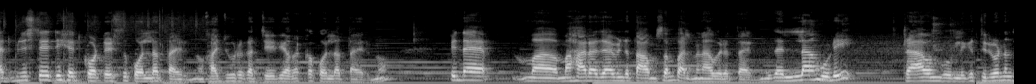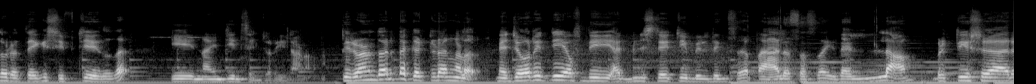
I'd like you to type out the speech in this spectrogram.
അഡ്മിനിസ്ട്രേറ്റീവ് ഹെഡ് ക്വാർട്ടേഴ്സ് കൊല്ലത്തായിരുന്നു. ഹജൂർ കച്ചേരി അതൊക്കെ കൊല്ലത്തായിരുന്നു. പിന്നെ മഹാരാജാവിന്റെ താമസം പത്മനാപുരത്തായിരുന്നു. ഇതെല്ലാം കൂടി ട്രാവൻകൂറിലേക്ക് തിരുവനന്തപുരത്തേക്ക് ഷിഫ്റ്റ് ചെയ്തത് ഈ നയന്റീൻ സെഞ്ചുറിയിലാണ് തിരുവനന്തപുരത്തെ കെട്ടിടങ്ങൾ majority of the administrative buildings palaces ഇതെല്ലാം ബ്രിട്ടീഷുകാർ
